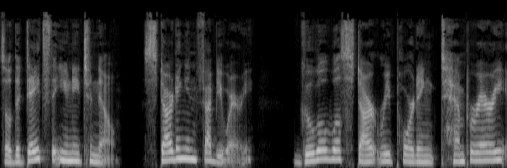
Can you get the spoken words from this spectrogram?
So the dates that you need to know starting in February, Google will start reporting temporary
